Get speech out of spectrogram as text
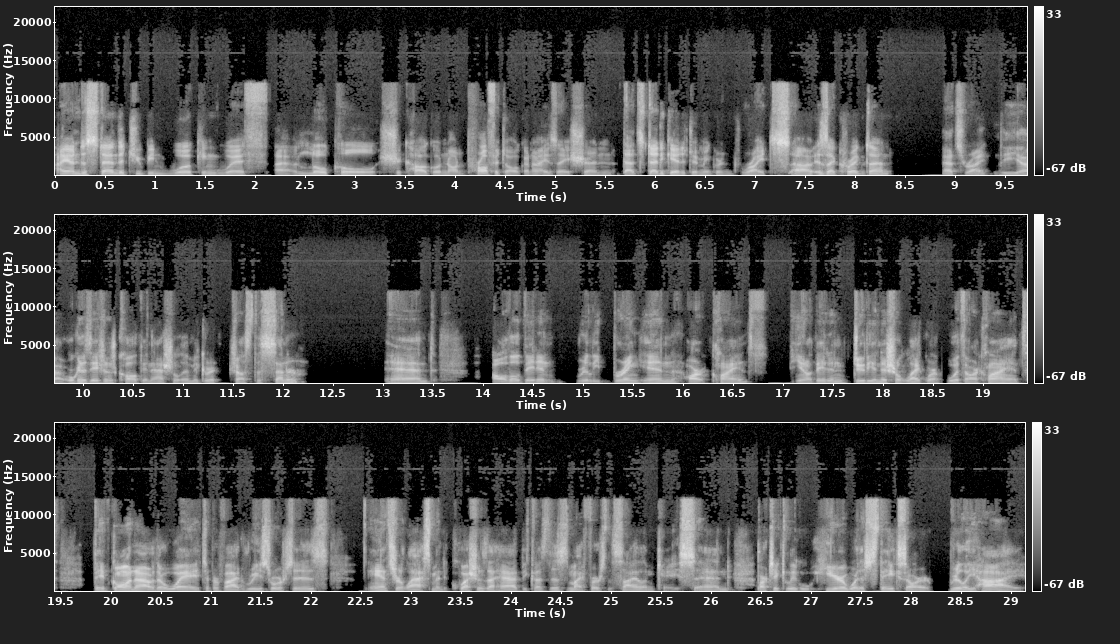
I understand that you've been working with a local Chicago nonprofit organization that's dedicated to immigrant rights. Uh, is that correct, Dan? That's right. The uh, organization is called the National Immigrant Justice Center. And although they didn't really bring in our clients, you know, they didn't do the initial legwork with our clients, they've gone out of their way to provide resources, answer last minute questions I had because this is my first asylum case. And particularly here where the stakes are really high,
